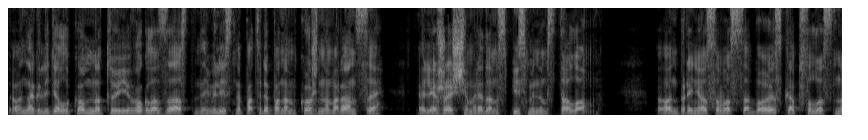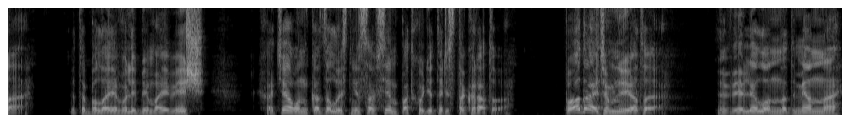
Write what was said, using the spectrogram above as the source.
Он оглядел комнату, и его глаза остановились на потрепанном кожаном ранце, лежащем рядом с письменным столом. Он принес его с собой из капсулы сна. Это была его любимая вещь, хотя он, казалось, не совсем подходит аристократу. «Подайте мне это!» Велел он надменно,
